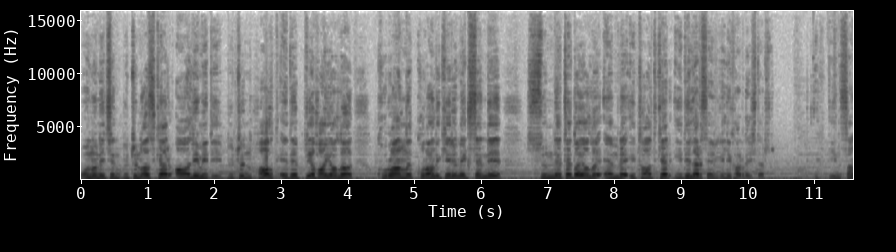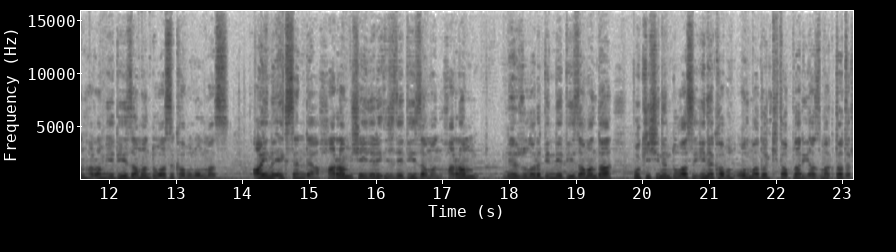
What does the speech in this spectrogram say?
Onun için bütün asker alim idi. Bütün halk edepli, hayalı, Kur'anlı, Kur'an-ı Kerim eksenli, sünnete dayalı emre itaatkar idiler sevgili kardeşler. İnsan haram yediği zaman duası kabul olmaz. Aynı eksende haram şeyleri izlediği zaman, haram mevzuları dinlediği zaman da bu kişinin duası yine kabul olmadığı kitaplar yazmaktadır.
